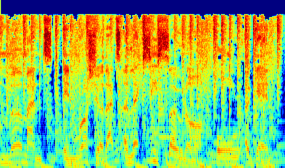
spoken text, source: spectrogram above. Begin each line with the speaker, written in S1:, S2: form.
S1: from Murmansk in Russia. That's Alexei Sonar, All Again.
